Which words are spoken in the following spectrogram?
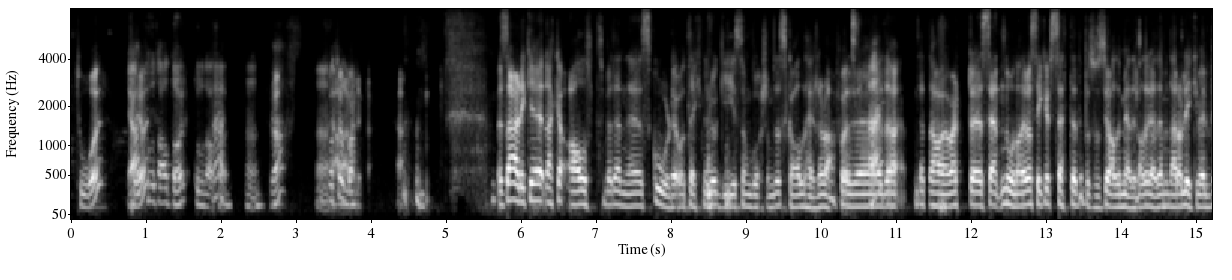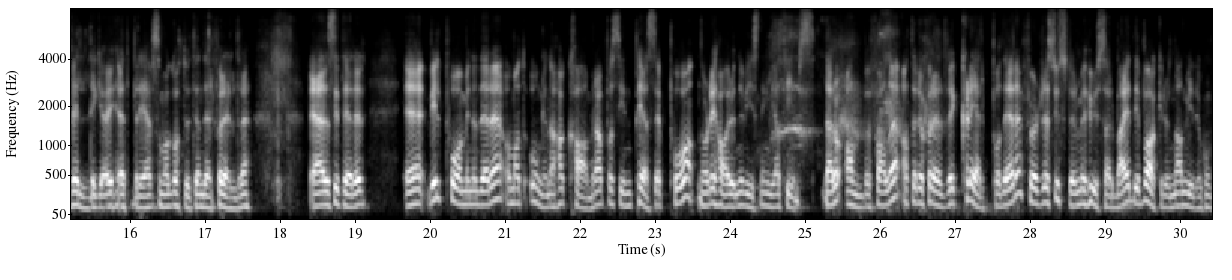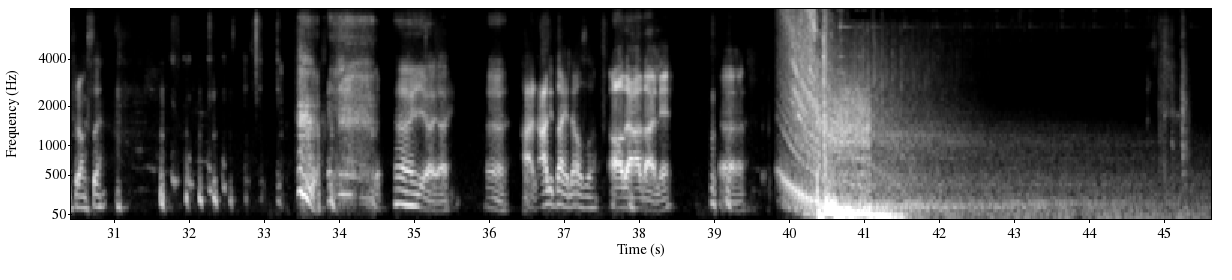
to år. Ja, to og et halvt år. To og et halvt Ja. år. Ja. Bra. Ja, Godt ja, jobba. bra. Men så er det, ikke, det er ikke alt med denne skole og teknologi som går som det skal heller, da. For eh, det, dette har jo vært eh, sendt Noen av dere har sikkert sett dette på sosiale medier allerede, men det er allikevel veldig gøy. Et brev som har gått ut til en del foreldre. Jeg siterer. Eh, vil påminne dere om at ungene har kamera på sin PC på når de har undervisning via Teams. Det er å anbefale at dere foreldre kler på dere før dere sysler med husarbeid i bakgrunnen av en videokonferanse. Ai, ai, ai. Uh. Det er litt deilig, altså. Ja, det er deilig. Uh.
